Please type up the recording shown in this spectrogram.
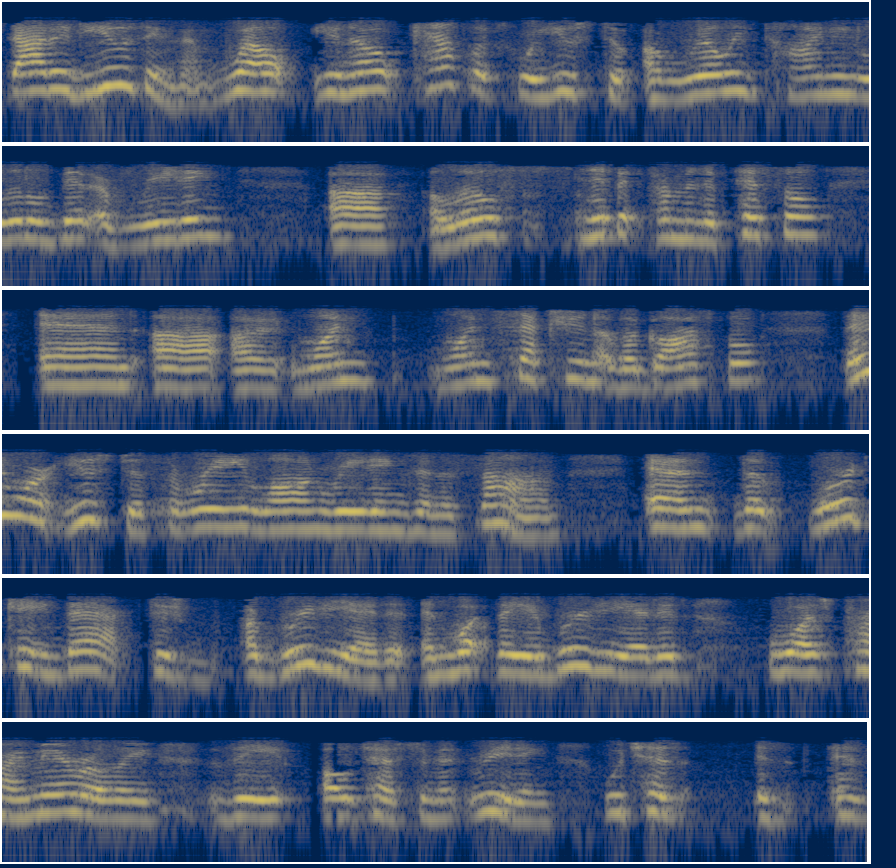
started using them. Well, you know, Catholics were used to a really tiny little bit of reading, uh, a little snippet from an epistle, and uh, a, one one section of a gospel. They weren't used to three long readings in a psalm, and the word came back to abbreviate it, and what they abbreviated was primarily the Old Testament reading, which has is, has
